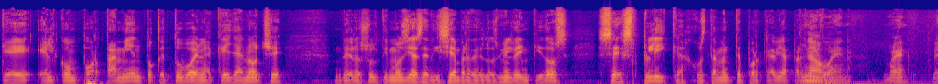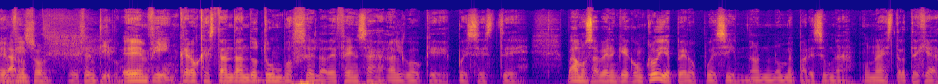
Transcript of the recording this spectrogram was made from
que el comportamiento que tuvo en aquella noche de los últimos días de diciembre del 2022 se explica justamente porque había perdido no, bueno, bueno, en la fin, razón, el sentido. En fin, creo que están dando tumbos en la defensa, algo que pues este vamos a ver en qué concluye, pero pues sí, no no me parece una una estrategia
